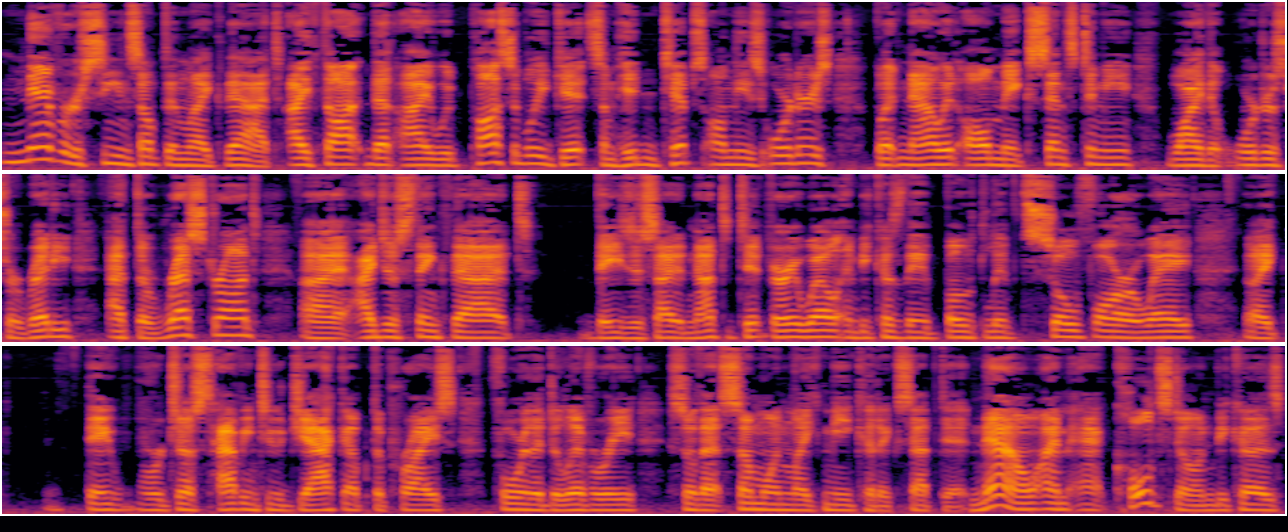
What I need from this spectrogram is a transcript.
never seen something like that. I thought that I would possibly get some hidden tips on these orders, but now it all makes sense to me why the orders are ready at the restaurant. Uh, I just think that they decided not to tip very well, and because they both lived so far away, like they were just having to jack up the price for the delivery so that someone like me could accept it. Now I'm at Cold Stone because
